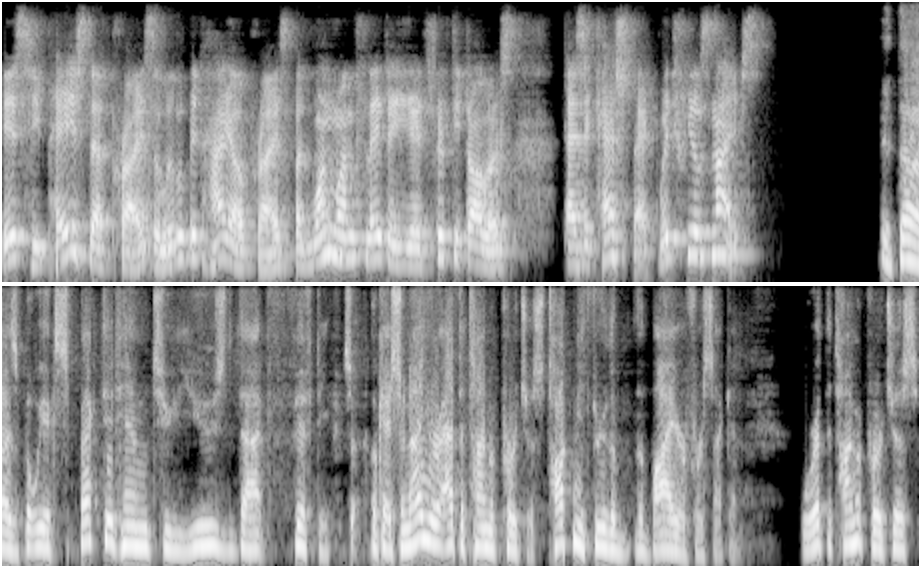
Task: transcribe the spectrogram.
is he pays that price, a little bit higher price, but one month later he gets $50 as a cashback, which feels nice. It does, but we expected him to use that 50. So, okay, so now you're at the time of purchase. Talk me through the, the buyer for a second. We're at the time of purchase.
